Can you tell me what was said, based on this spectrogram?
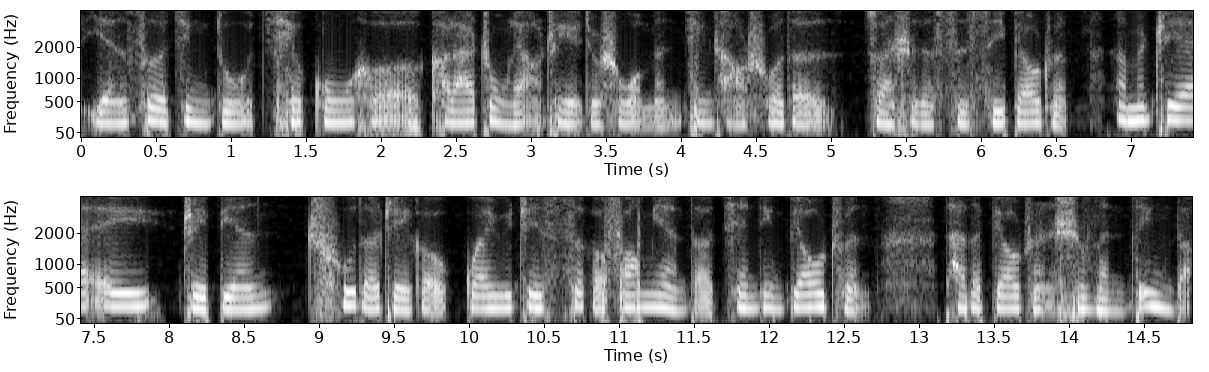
颜色、净度、切工和克拉重量，这也就是我们经常说的钻石的四 C 标准。那么 GIA 这边。出的这个关于这四个方面的鉴定标准，它的标准是稳定的，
